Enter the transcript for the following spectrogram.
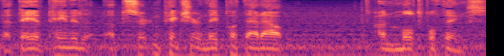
that they have painted a certain picture and they put that out on multiple things.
